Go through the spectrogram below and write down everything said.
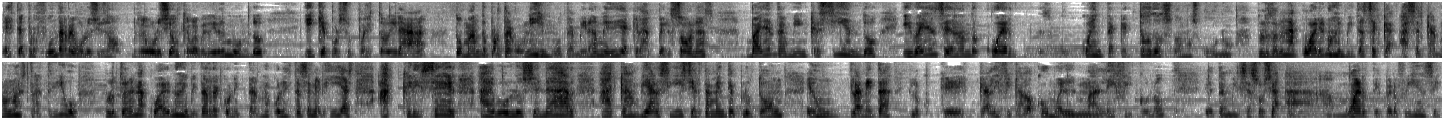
esta profunda revolución, revolución que va a vivir el mundo y que por supuesto irá tomando protagonismo también a medida que las personas vayan también creciendo y váyanse dando cuenta que todos somos uno. Plutón en Acuario nos invita a acercarnos a nuestra tribu. Plutón en Acuario nos invita a reconectarnos con estas energías, a crecer, a evolucionar, a cambiar. Sí, ciertamente Plutón es un planeta que es calificado como el maléfico, ¿no? Que también se asocia a, a muerte. Pero fíjense,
